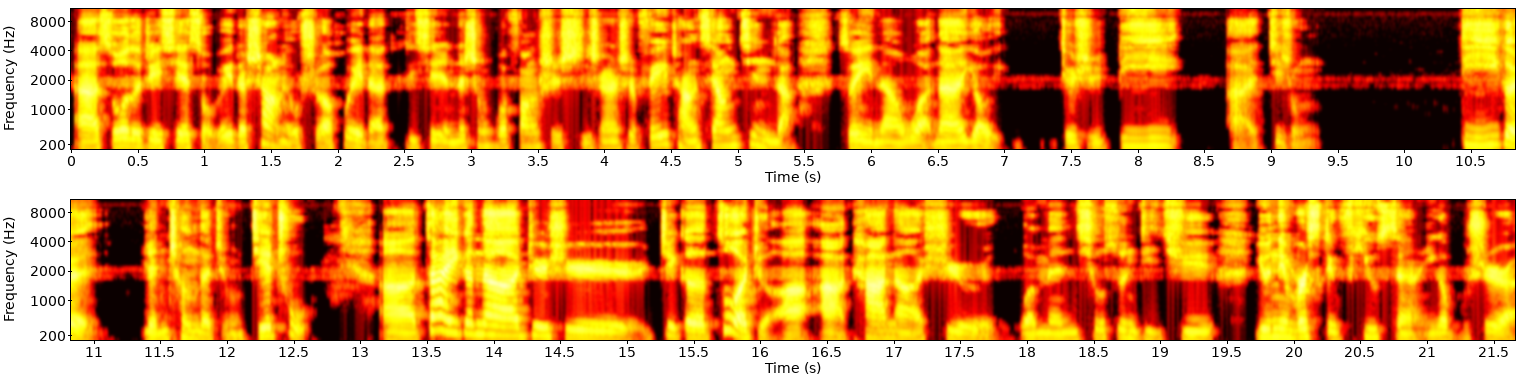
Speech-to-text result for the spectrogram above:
呃，所有的这些所谓的上流社会的这些人的生活方式实际上是非常相近的。所以呢，我呢有就是第一啊这种。第一个人称的这种接触，呃，再一个呢，就是这个作者啊，他呢是我们休斯顿地区 University of Houston 一个不是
